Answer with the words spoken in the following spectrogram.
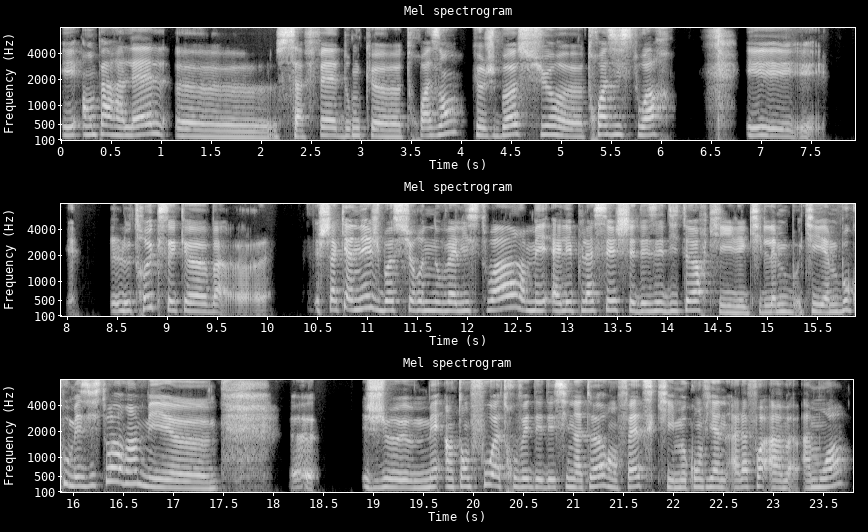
Et en parallèle, euh, ça fait donc euh, trois ans que je bosse sur euh, trois histoires. Et, le truc, c'est que bah, chaque année, je bosse sur une nouvelle histoire, mais elle est placée chez des éditeurs qui, aiment, beaucoup mes histoires. Hein, mais je mets un temps fou à trouver des dessinateurs en fait qui me conviennent à la fois à, à moi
